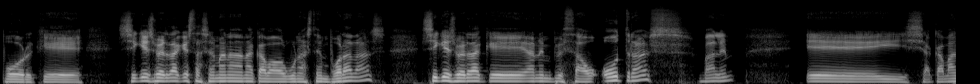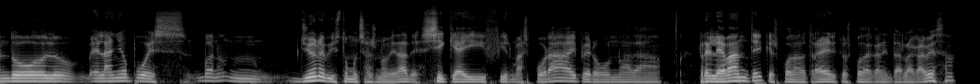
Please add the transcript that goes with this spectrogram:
porque sí que es verdad que esta semana han acabado algunas temporadas, sí que es verdad que han empezado otras, ¿vale? Eh, y acabando el año, pues bueno, mm, yo no he visto muchas novedades. Sí que hay firmas por ahí, pero nada relevante que os pueda atraer, que os pueda calentar la cabeza.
